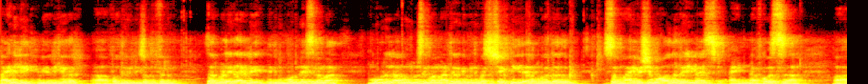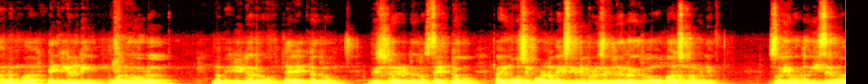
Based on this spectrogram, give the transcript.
Finally we are here for the release of the film sir, ಒಳ್ಳೇದಾಗಲಿ. ಇದು ಮೂರನೇ ಸಿನಿಮಾ, ಮೂರಲ್ಲ ಮುನ್ನೂರು ಸಿನಿಮಾ ಮಾಡ್ತಾರೆ ನೀವು ನಿಮ್ಮ ಶಕ್ತಿ ಇದೆ ನಮ್ಗೆ ಗೊತ್ತದು. So I wish you all the very best and of course ನಮ್ಮ ಟೆಕ್ನಿಕಲ್ ಟೀಮ್ ಮನು ಗೌಡ ನಮ್ಮ editor director music director set and most important ನಮ್ಮ ಎಕ್ಸಿಕ್ಯೂಟಿವ್ ಪ್ರೊಡ್ಯೂಸರ್ ಇಲ್ಲ ಎಲ್ಲ ಇದ್ರು ಬಾಲಸುಬ್ರಹ್ಮಣ್ಯ. ಸೊ ಇವತ್ತು ಈ ಸಿನಿಮಾ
